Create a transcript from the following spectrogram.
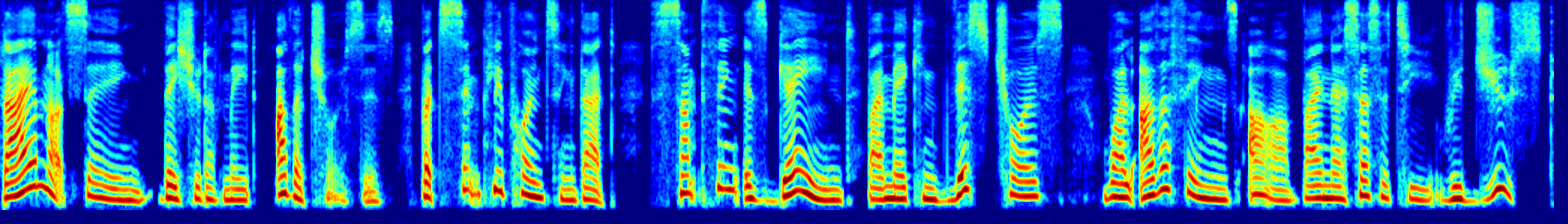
I am not saying they should have made other choices, but simply pointing that something is gained by making this choice, while other things are by necessity reduced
